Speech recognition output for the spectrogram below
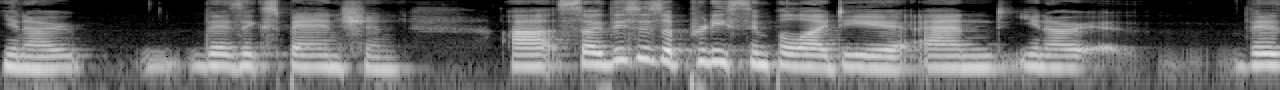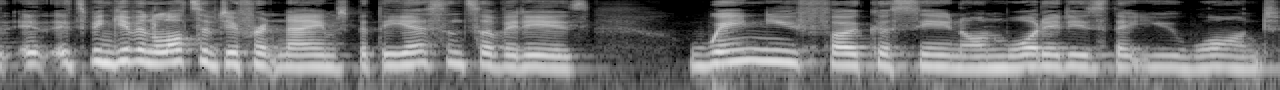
you know, there's expansion. Uh, so this is a pretty simple idea, and you know, there, it, it's been given lots of different names, but the essence of it is when you focus in on what it is that you want,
